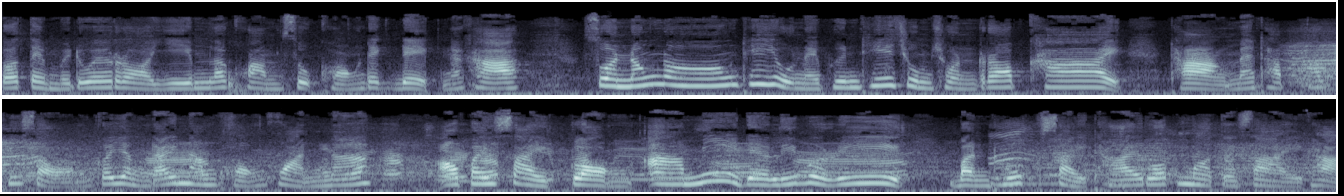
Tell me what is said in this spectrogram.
ก็เต็มไปด้วยรอยยิ้มและความสุขของเด็กๆนะคะ ส่วนน้องๆที่อยู่ในพื้นที่ชุมชนรอบค่าย ทางแม่ทัพภาคที่ 2 ก็ยังได้นำของขวัญนะเอาไปใส่กล่อง Army Delivery บรรทุกใส่ท้ายรถมอเตอร์ไซค์ค่ะ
